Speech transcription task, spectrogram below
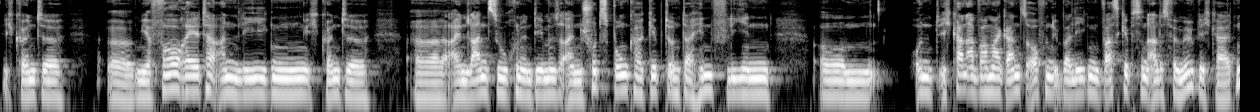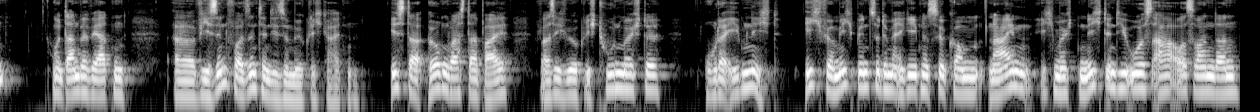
ich könnte äh, mir Vorräte anlegen, ich könnte äh, ein Land suchen, in dem es einen Schutzbunker gibt und dahin fliehen. Ähm, und ich kann einfach mal ganz offen überlegen, was gibt es denn alles für Möglichkeiten und dann bewerten, äh, wie sinnvoll sind denn diese Möglichkeiten. Ist da irgendwas dabei, was ich wirklich tun möchte oder eben nicht? Ich für mich bin zu dem Ergebnis gekommen, nein, ich möchte nicht in die USA auswandern.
